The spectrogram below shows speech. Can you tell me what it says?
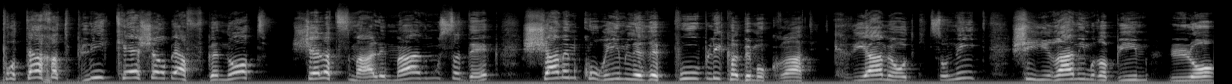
פותחת בלי קשר בהפגנות של עצמה למען מוסדק שם הם קוראים לרפובליקה דמוקרטית קריאה מאוד קיצונית שאיראנים רבים לא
